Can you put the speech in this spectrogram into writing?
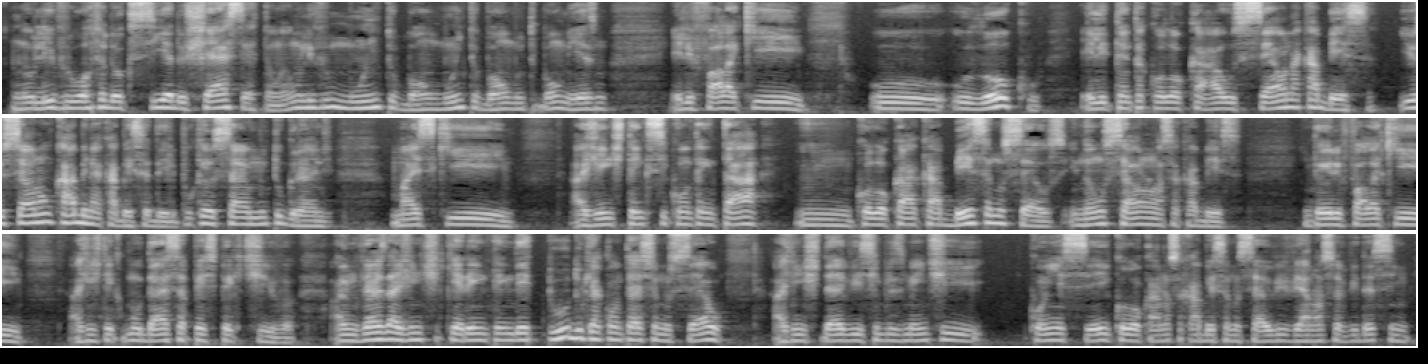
No livro Ortodoxia do Chesterton, é um livro muito bom, muito bom, muito bom mesmo. Ele fala que o, o louco ele tenta colocar o céu na cabeça. E o céu não cabe na cabeça dele, porque o céu é muito grande. Mas que a gente tem que se contentar em colocar a cabeça nos céus e não o céu na nossa cabeça. Então ele fala que a gente tem que mudar essa perspectiva. Ao invés da gente querer entender tudo o que acontece no céu, a gente deve simplesmente conhecer e colocar nossa cabeça no céu e viver a nossa vida assim.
